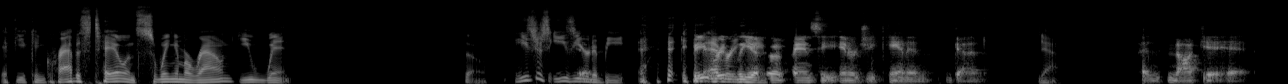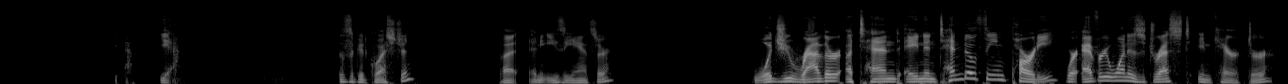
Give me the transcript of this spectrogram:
if you can grab his tail and swing him around, you win. So he's just easier Yeah. to beat in Beat Ridley game. at the fancy energy cannon gun. Yeah. And not get hit. Yeah. Yeah. That's a good question, but an easy answer. Would you rather attend a Nintendo themed party where everyone is dressed in character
